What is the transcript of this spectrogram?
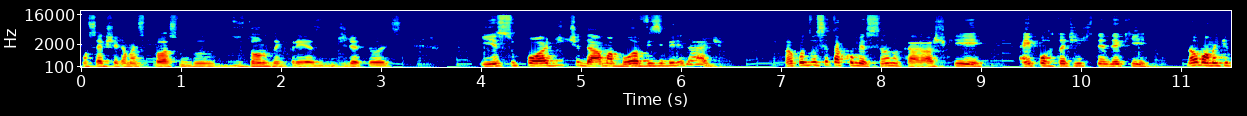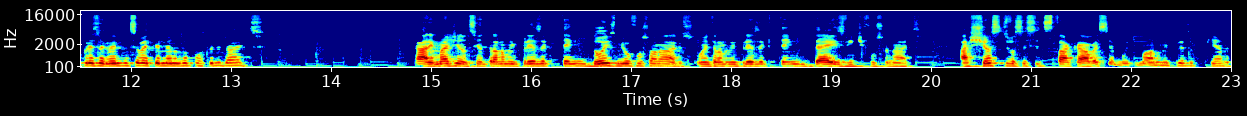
consegue chegar mais próximo do, dos donos da empresa, dos diretores. E isso pode te dar uma boa visibilidade. Então, quando você está começando, cara, eu acho que é importante a gente entender que normalmente empresa grande você vai ter menos oportunidades. Cara, imagina você entrar numa empresa que tem 2 mil funcionários ou entrar numa empresa que tem 10, 20 funcionários. A chance de você se destacar vai ser muito maior numa empresa pequena,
